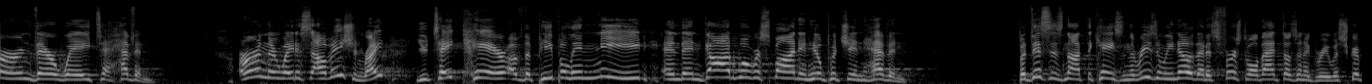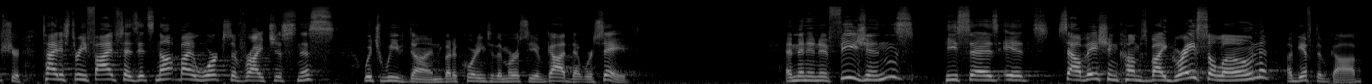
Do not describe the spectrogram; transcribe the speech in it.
earn their way to heaven, earn their way to salvation, right? You take care of the people in need, and then God will respond and He'll put you in heaven. But this is not the case. And the reason we know that is, first of all, that doesn't agree with Scripture. Titus 3 5 says, It's not by works of righteousness which we've done, but according to the mercy of God that we're saved. And then in Ephesians, he says it's salvation comes by grace alone, a gift of God,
